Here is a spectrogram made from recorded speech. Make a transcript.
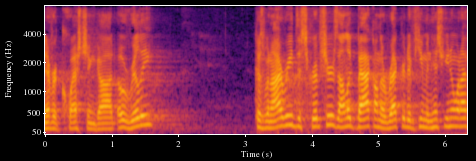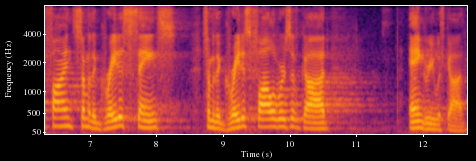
never question God. Oh, really? Because when I read the scriptures, I look back on the record of human history, you know what I find? Some of the greatest saints, some of the greatest followers of God, angry with God,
